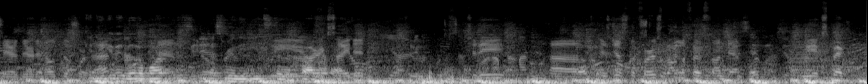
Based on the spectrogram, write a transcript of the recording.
they're there to help them for Can that. you give it a little more? And, just really needs to we follow are excited respect.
